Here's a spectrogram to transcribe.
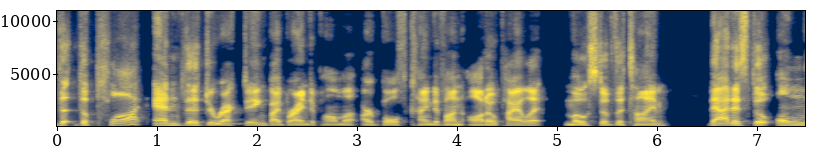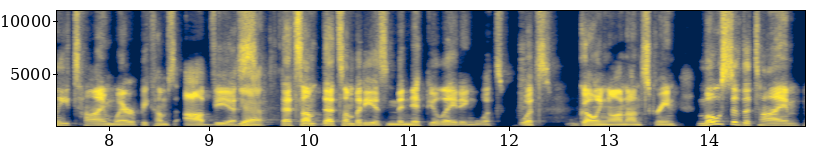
the the plot and the directing by Brian De Palma are both kind of on autopilot most of the time. That is the only time where it becomes obvious Yeah. that some that somebody is manipulating what's what's going on on screen. Most of the time,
